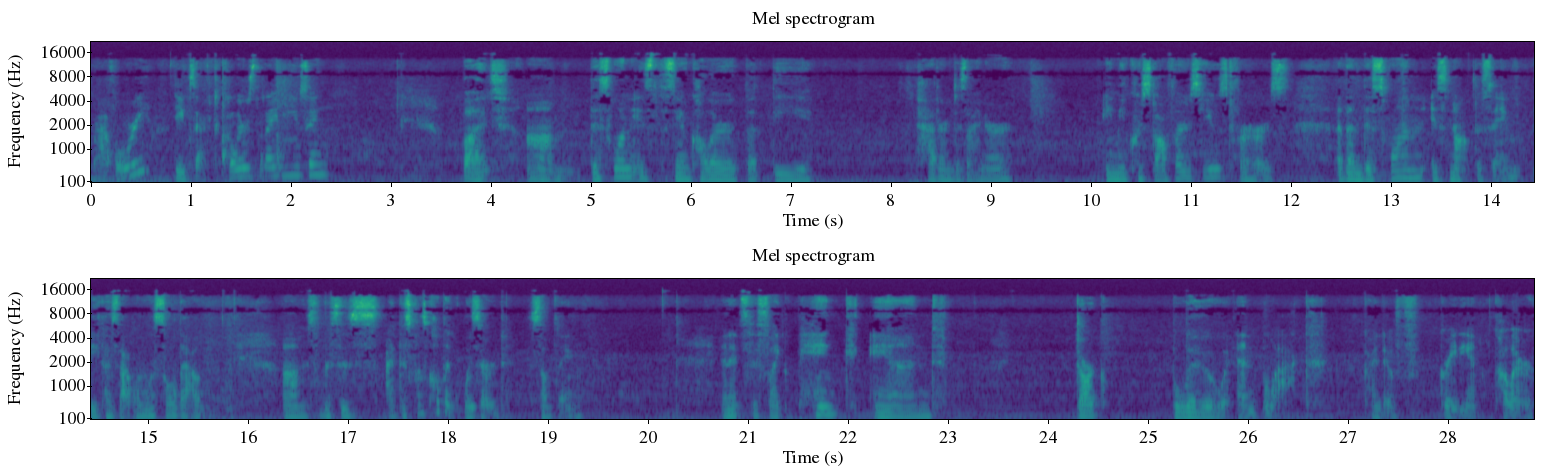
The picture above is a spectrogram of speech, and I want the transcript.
Ravelry, the exact colors that I'm using. But um, this one is the same color that the pattern designer Amy Christoffers used for hers. And then this one is not the same because that one was sold out. Um, so this is, this one's called like Wizard something. And it's this like pink and dark blue and black kind of gradient color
